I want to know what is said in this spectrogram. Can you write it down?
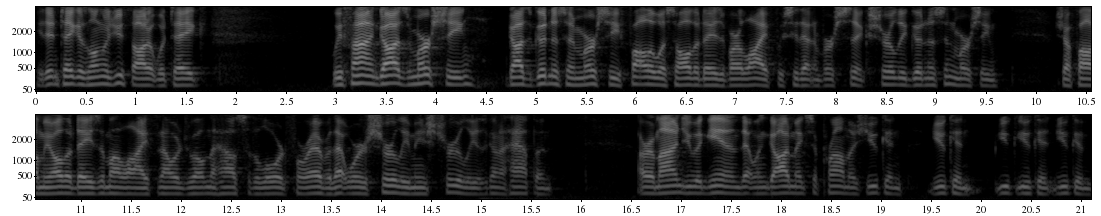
It didn't take as long as you thought it would take. We find God's mercy, God's goodness and mercy follow us all the days of our life. We see that in verse six. Surely goodness and mercy shall follow me all the days of my life, and I will dwell in the house of the Lord forever. That word surely means truly is going to happen. I remind you again that when God makes a promise, you can you can you, you can you can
